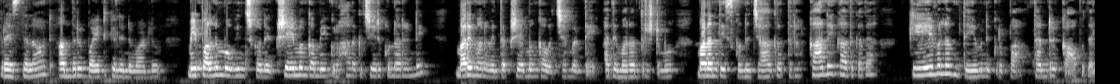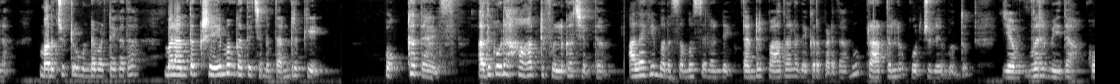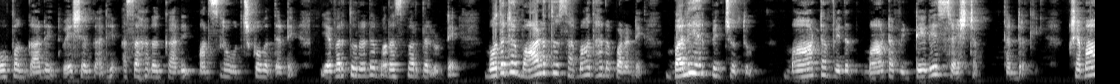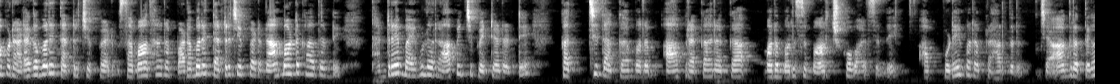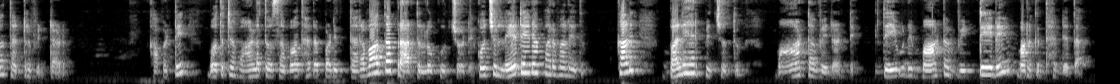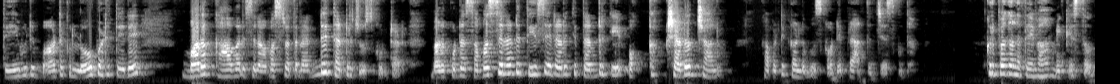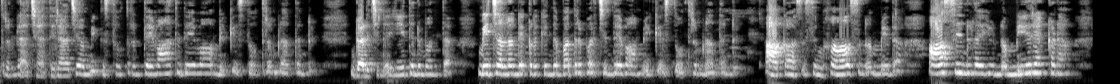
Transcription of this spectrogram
Praise the lot అందరూ బయటికి వెళ్ళిన వాళ్ళు మీ పనులు ముగించుకొని క్షేమంగా మీ గృహాలకు చేరుకున్నారండి? మరి మనం ఇంత క్షేమంగా వచ్చామంటే అది మన అదృష్టము మనం తీసుకున్న జాగ్రత్తలు కానే కాదు కదా? కేవలం దేవుని కృప తండ్రి కాపుదల మన చుట్టూ ఉండబట్టే కదా? మరి అంత క్షేమంగా తెచ్చిన తండ్రికి ఒక్క థ్యాంక్స్ అది కూడా హార్ట్ఫుల్గా చెప్దాం. అలాగే మన సమస్యలన్నీ తండ్రి పాదాల దగ్గర పెడదాము ప్రార్థనలో కూర్చునే ముందు ఎవ్వరి మీద కోపం కానీ ద్వేషం కానీ అసహనం కానీ మనసులో ఉంచుకోవద్దండి. ఎవరితోనైనా మనస్పర్ధలుంటే మొదట వాళ్ళతో సమాధాన పడండి బలి అర్పించొద్దు. మాట విన మాట వింటేనే శ్రేష్టం తండ్రికి. క్షమాపణ అడగమని తండ్రి చెప్పాడు. సమాధానం పడమని తండ్రి చెప్పాడు. నా మాట కాదండి. తండ్రే బైబిల్లో రాపించి పెట్టాడంటే ఖచ్చితంగా మనం ఆ ప్రకారంగా మన మనసు మార్చుకోవాల్సిందే. అప్పుడే మన ప్రార్థన జాగ్రత్తగా తండ్రి వింటాడు. కాబట్టి మొదట వాళ్ళతో సమాధాన పడిన తర్వాత ప్రార్థనలో కూర్చోండి. కొంచెం లేట్ అయినా పర్వాలేదు. కానీ బలి అర్పించొద్దు. మాట వినండి. దేవుని మాట వింటేనే మనకు ధన్యత. దేవుని మాటకు లోబడితేనే మనకు కావలసిన అవసరతలన్నీ తండ్రి చూసుకుంటాడు. మనకున్న సమస్యలన్నీ తీసేయడానికి తండ్రికి ఒక్క క్షణం చాలు. కాబట్టి కళ్ళు మూసుకోండి ప్రార్థన చేసుకుందాం. కృపగల దేవా మీకే స్తోత్రం రాజాది రాజా మీకు స్తోత్రం దేవాతి దేవా మీకే స్తోత్రం నా తండ్రి. గడిచిన ఈ దినమంతా మీ చల్లని ఎక్కడ కింద భద్రపరిచిన దేవా మీకే స్తోత్రం నా తండ్రి. ఆకాశ సింహాసనం మీద ఆసీనులై ఉన్న మీరెక్కడ?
